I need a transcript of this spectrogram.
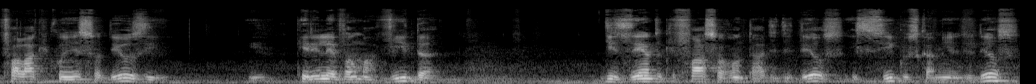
falar que conheço a Deus e, e querer levar uma vida dizendo que faço a vontade de Deus e sigo os caminhos de Deus,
